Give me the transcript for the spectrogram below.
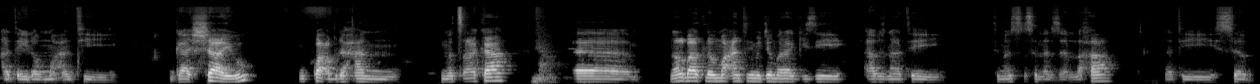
ናተይ ሎሚ ዓንቲ ጋሻ እዩ እንኳዕ ብድሓን መፃእካ ምናልባት ሎሚ ዓንቲ ንመጀመርያ ግዜ ኣብዚ ናተይ ትመፅእ ስለ ዘለካ ነቲ ሰብ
